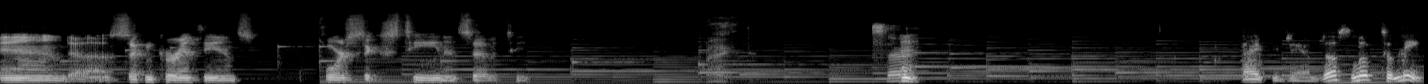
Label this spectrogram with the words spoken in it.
and uh, 2 Corinthians 4, 16 and 17. Sir. Mm. Thank you, Jim. Just look to me.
